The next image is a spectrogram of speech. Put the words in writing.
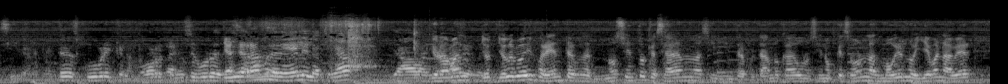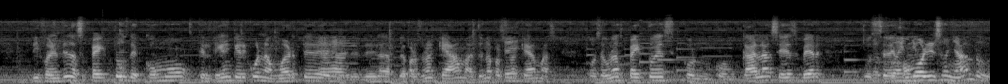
Si de repente descubren que la morra tenía un seguro de Ya vida, cerramos. nombre de él y la chingada, ya Yo nada más, yo, yo lo veo diferente, o sea, no siento que sean así interpretando cada uno, sino que son las móviles lo llevan a ver diferentes aspectos de cómo que tienen que ver con la muerte de, de- de la, de la persona que amas, de una persona Sí. que amas. O sea, un aspecto es con, con Calas es ver, pues se dejó morir soñando.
